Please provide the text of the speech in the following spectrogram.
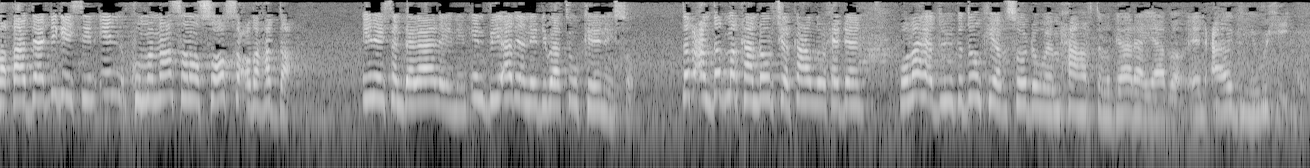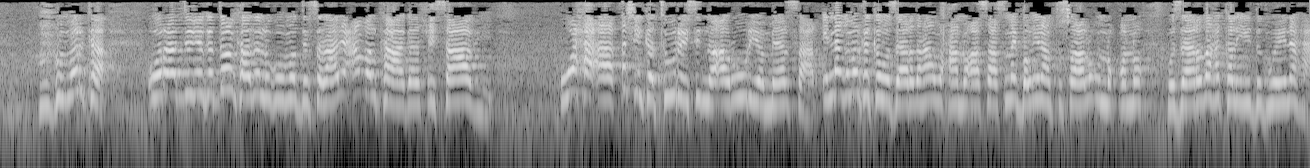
maqaadaa dhigaysiin in kumanaan sanoo soo socda hadda inaysan dhalaalaynin in bii'adan ay dhibaato u keenayso. Dabcan dad markaan dhowr jeer ka hadla waxay dhaheen wallaahi adduunka doonkiyaaba soo dhawee maxaa horta la gaarayaaba caagii wixii. Marka war adduunyo adi laguma dirsan ani camalkaaga xisaabi waxa aad qashinka tuuraysidna aruuriya meel saar. Innaga marka ka wasaarad ahaan waxaanu aasaasnay bal inaan tusaale u noqonno wasaaradaha kale iyo dadweynaha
